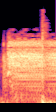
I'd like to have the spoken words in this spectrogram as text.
Bye.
